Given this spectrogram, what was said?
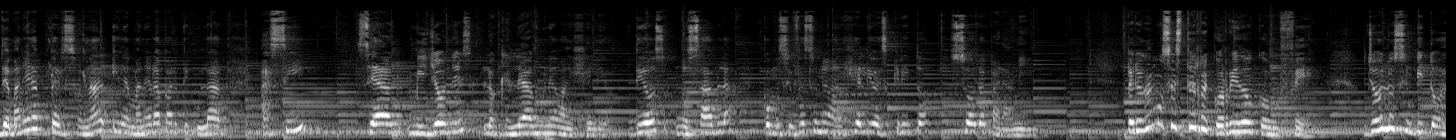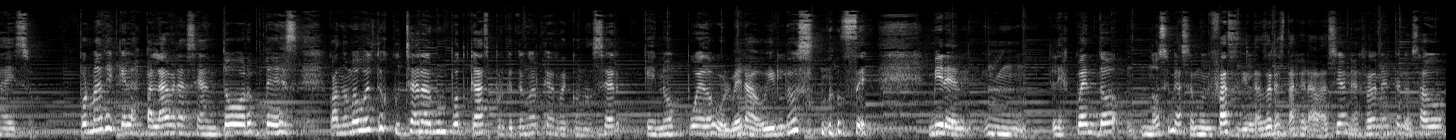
de manera personal y de manera particular. Así sean millones los que lean un evangelio. Dios nos habla como si fuese un evangelio escrito solo para mí. Pero hagamos este recorrido con fe. Yo los invito a eso. Por más de que las palabras sean torpes, cuando me he vuelto a escuchar algún podcast, porque tengo que reconocer que no puedo volver a oírlos, no sé. Miren, mm, les cuento, no se me hace muy fácil hacer estas grabaciones, realmente los hago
